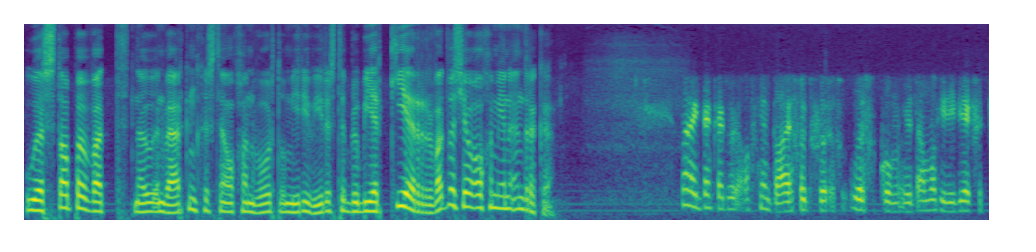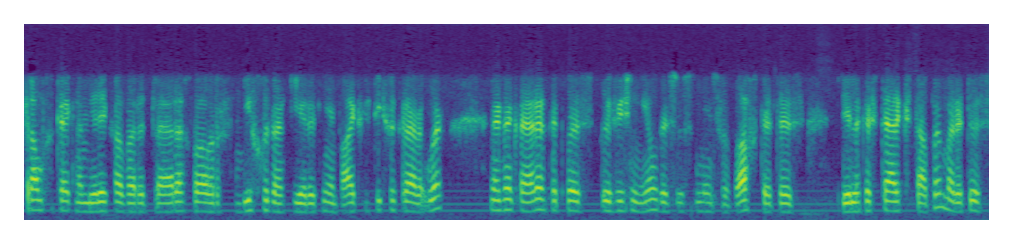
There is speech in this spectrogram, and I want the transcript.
oor stappe wat nou in werking gestel gaan word om hierdie virus te probeer keer. Wat was jou algemene indrukke? Maar ek dink dit het algemeen baie goed voor, oorgekom. Jy het almal hierdie week vir Trump gekyk in Amerika waar dit regtig waar nie goed hanteer het nie en baie kritiek gekry het ook. En ek dink regtig dit was professioneel, dis soos mense verwag. Dit is redelike sterk stappe, maar dit is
